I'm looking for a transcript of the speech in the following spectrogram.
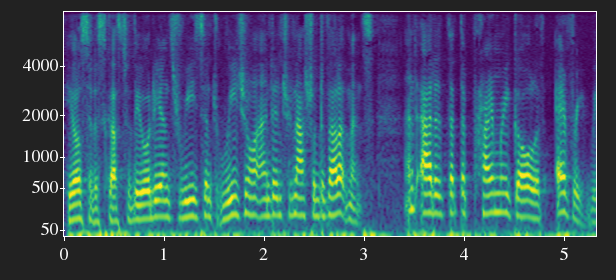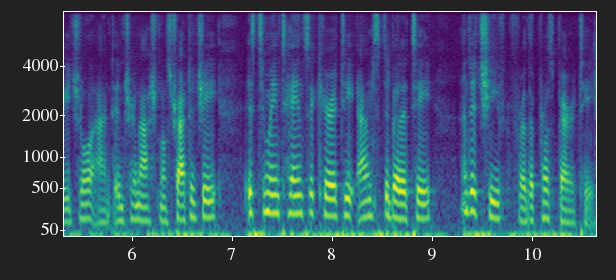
He also discussed with the audience recent regional and international developments and added that the primary goal of every regional and international strategy is to maintain security and stability and achieve further prosperity.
